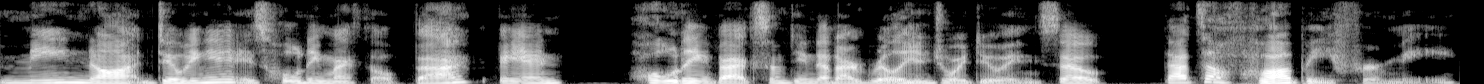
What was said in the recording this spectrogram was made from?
me not doing it is holding myself back and holding back something that I really enjoy doing. So that's a hobby for me.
